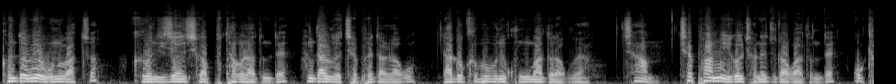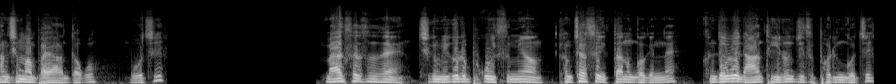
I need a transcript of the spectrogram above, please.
근데 왜 오늘 왔죠? 그건 이지연 씨가 부탁을 하던데 한 달 후에 체포해달라고 나도 그 부분이 궁금하더라고요 참 체포하면 이걸 전해주라고 하던데 꼭 당신만 봐야 한다고 뭐지? 마약사 선생 지금 이거를 보고 있으면 경찰서에 있다는 거겠네 근데 왜 나한테 이런 짓을 벌인 거지?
